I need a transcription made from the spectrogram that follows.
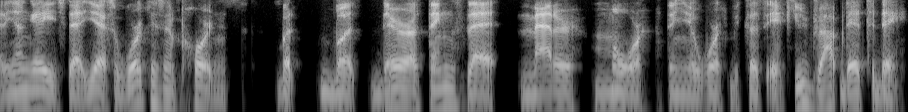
at a young age that yes, work is important, but but there are things that matter more than your work because if you drop dead today,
